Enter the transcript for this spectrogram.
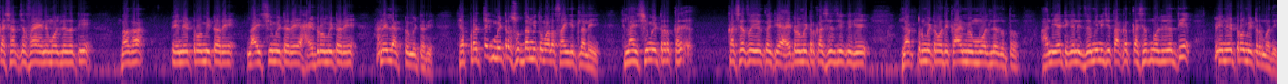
कशाच्या सहाय्याने मोजली जाते? बघा पेनेट्रोमीटर आहे लायसीमीटर आहे हायड्रोमीटर आहे आणि लॅक्टोमीटर आहे. ह्या प्रत्येक मीटरसुद्धा मी तुम्हाला सांगितलेलं आहे. लायसीमीटर क कशाचं एकक आहे हायड्रोमीटर कशाचं एकक आहे लॅक्टोमीटरमध्ये काय मोजलं जातं आणि या ठिकाणी जमिनीची ताकद कशात मोजली जाते? पेनेट्रोमीटरमध्ये.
